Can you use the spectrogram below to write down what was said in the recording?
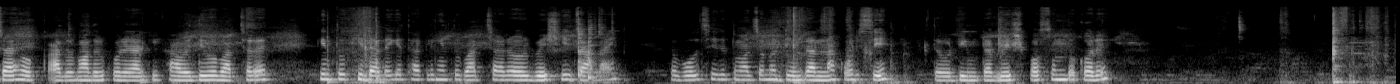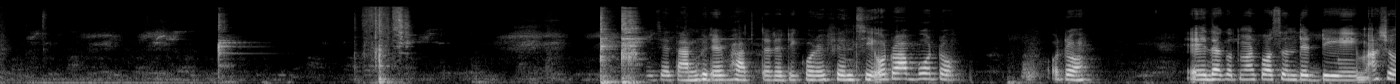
যাই হোক, আদর মাদর করে আর কি খাওয়াই দিব বাচ্চারা। কিন্তু খিদা লেগে থাকলে কিন্তু বাচ্চারা ওর বেশি জ্বালায়। তো বলছি যে তোমার জন্য ডিম রান্না করছি। তো ডিমটা বেশ পছন্দ করে। যে তানভীরের ভাতটা রেডি করে ফেলছি। ওটো আব্বু, ওটো। ওটো। এই দেখো তোমার পছন্দের ডিম। আসো।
